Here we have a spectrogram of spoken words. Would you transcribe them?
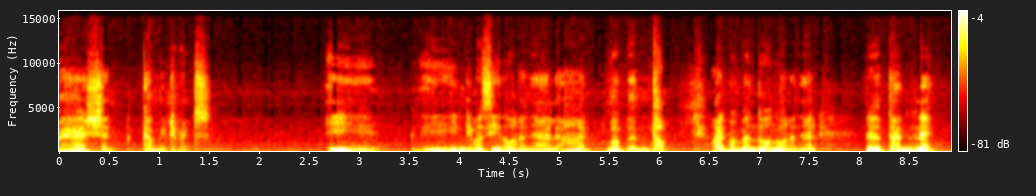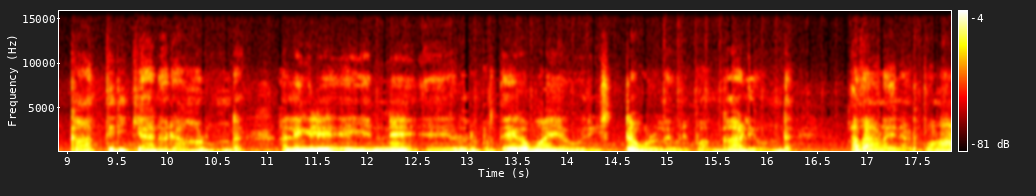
പാഷൻ കമ്മിറ്റ്മെന്റ് ഈ ഇന്റിമസി എന്ന് പറഞ്ഞാൽ ആത്മബന്ധം. ആത്മബന്ധം എന്ന് പറഞ്ഞാൽ തന്നെ കാത്തിരിക്കാൻ ഒരാളുണ്ട്. അല്ലെങ്കിൽ എന്നെ ഒരു പ്രത്യേകമായ ഒരു ഇഷ്ടമുള്ള ഒരു പങ്കാളിയുണ്ട് അതാണ് അതിനടുപ്പം. ആ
